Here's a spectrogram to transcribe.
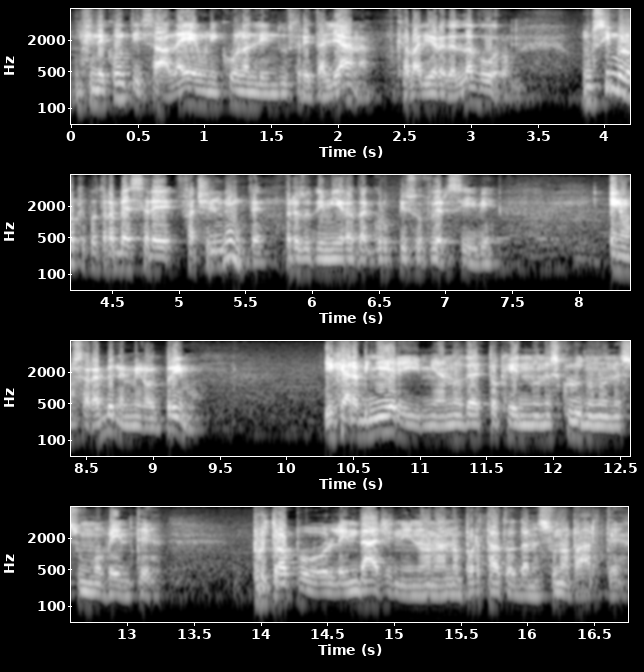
In fin dei conti, sa, lei è un'icona dell'industria italiana, cavaliere del lavoro, un simbolo che potrebbe essere facilmente preso di mira da gruppi sovversivi. E non sarebbe nemmeno il primo. I carabinieri mi hanno detto che non escludono nessun movente. Purtroppo le indagini non hanno portato da nessuna parte.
